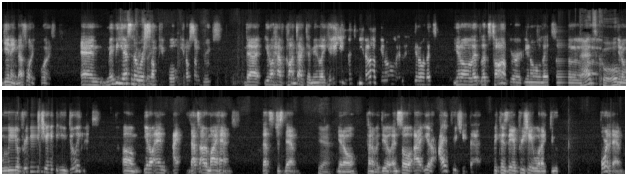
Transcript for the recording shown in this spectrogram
beginning, that's what it was. And maybe yes, there were some people, you know, some groups that you know have contacted me, like, "Hey, let's meet up." You know, you know, let's you know, let let's talk, or you know, let's. Uh, That's uh, cool. you know we appreciate you doing this um you know and i that's out of my hands that's just them yeah, you know kind of a deal and so i you know i appreciate that because they appreciate what i do for them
